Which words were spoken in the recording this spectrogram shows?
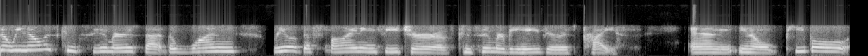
know, we know as consumers that the one real defining feature of consumer behavior is price. And, you know, people,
